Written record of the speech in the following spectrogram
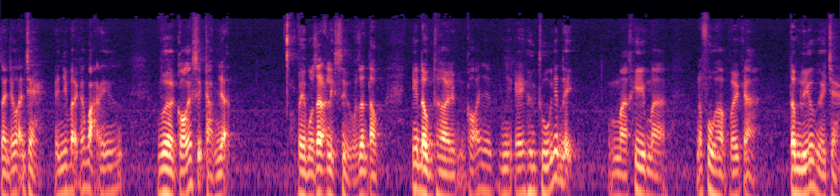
dành cho các bạn trẻ. Thế như vậy các bạn ấy vừa có cái sự cảm nhận về một giai đoạn lịch sử của dân tộc nhưng đồng thời cũng có những, những cái hứng thú nhất định mà khi mà nó phù hợp với cả tâm lý của người trẻ.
